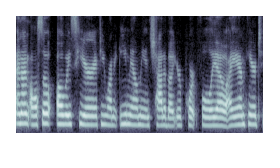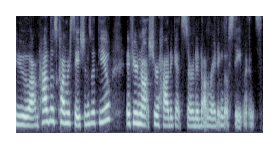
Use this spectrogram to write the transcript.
And I'm also always here if you want to email me and chat about your portfolio. I am here to um, have those conversations with you if you're not sure how to get started on writing those statements.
